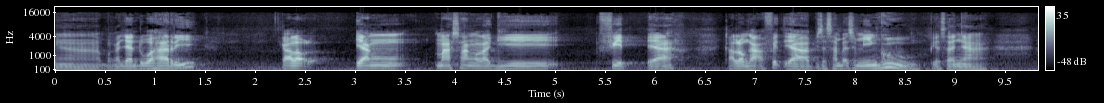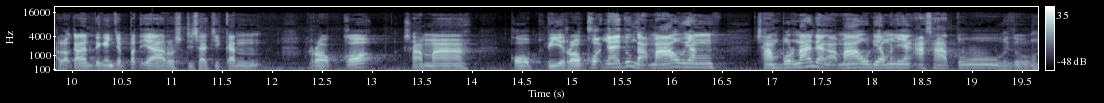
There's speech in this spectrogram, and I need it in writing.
Nah, pengerjaan dua hari. Kalau yang masang lagi fit ya. Kalau nggak fit ya bisa sampai seminggu biasanya. Kalau kalian pengen cepet ya harus disajikan rokok sama kopi. Rokoknya itu nggak mau yang sampurna dia nggak mau, dia maunya yang A1 gitu.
